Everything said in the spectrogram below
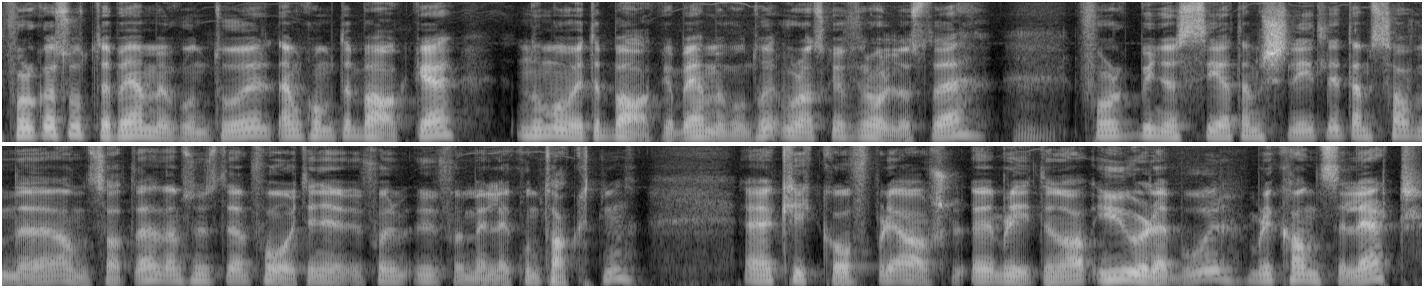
Folk har sittet på hjemmekontor, de kom tilbake. Nå må vi tilbake på hjemmekontor. Hvordan skal vi forholde oss til det? Folk begynner å si at de sliter litt, de savner ansatte. De syns de får ikke den uformelle kontakten. Eh, Kickoff blir, eh, blir ikke noe av. Julebord blir kansellert.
